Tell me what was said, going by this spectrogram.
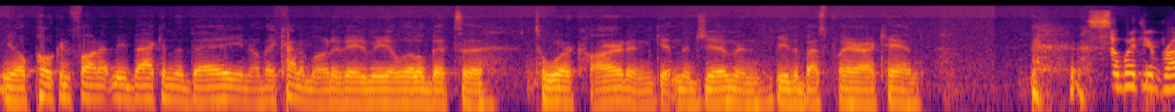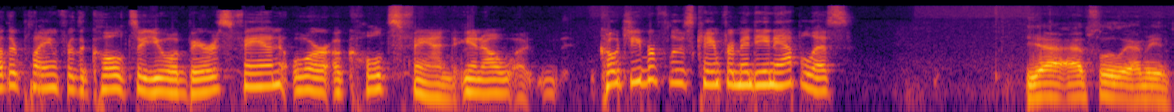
you know, poking fun at me back in the day. You know, they kind of motivated me a little bit to, to work hard and get in the gym and be the best player I can. so, with your brother playing for the Colts, are you a Bears fan or a Colts fan? You know, Coach Eberflus came from Indianapolis. Yeah, absolutely. I mean,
